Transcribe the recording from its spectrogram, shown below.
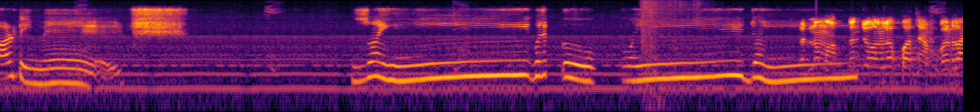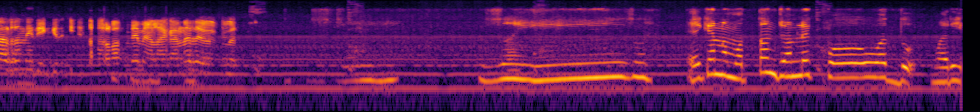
all టీమే నువ్వు మొత్తం జోన్లో పోతే ఎవ్వరు రాడరా నీ దగ్గరికి తర్వాత మేము ఎలాగైనా రేవచ్చు ఏకన్నా మొత్తం జోన్లోకి పోవద్దు మరి.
